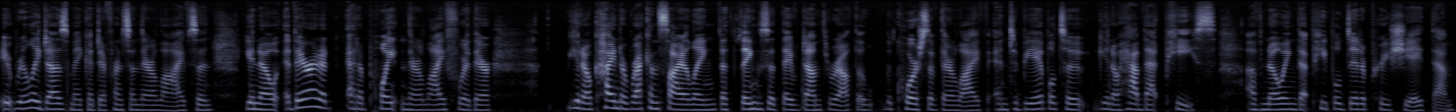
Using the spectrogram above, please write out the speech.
It really does make a difference in their lives. And you know they're at a, at a point in their life where they're you know, kind of reconciling the things that they've done throughout the, the course of their life and to be able to, you know, have that peace of knowing that people did appreciate them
